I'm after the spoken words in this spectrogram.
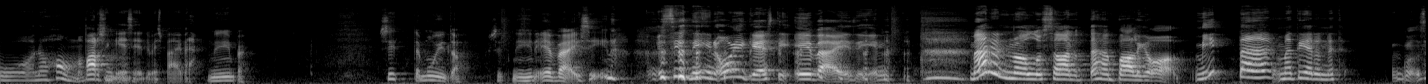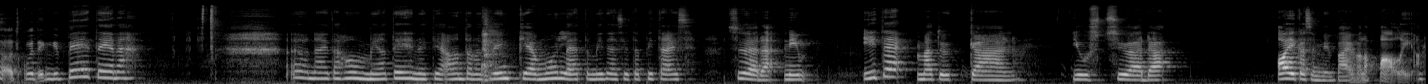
huono homma, varsinkin mm. esiintymispäivänä. Niinpä. Sitten muita. Sitten niihin eväisiin. Sitten niihin oikeasti eväisiin. Mä en ollut saanut tähän paljon mitään. Mä tiedän, että kun sä oot kuitenkin pt näitä hommia tehnyt ja antanut vinkkiä muille, että miten sitä pitäisi syödä, niin itse mä tykkään just syödä aikaisemmin päivällä paljon.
